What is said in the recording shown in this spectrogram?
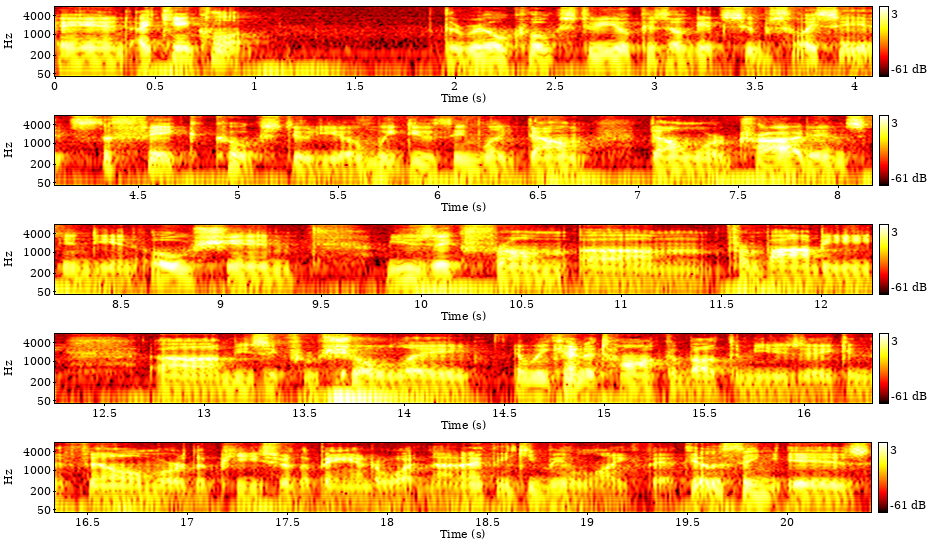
And I can't call it the real Coke Studio because I'll get sued. So I say it's the fake Coke Studio, and we do things like down Downward Tridents, Indian Ocean, music from um, from Bobby, uh, music from Sholay, and we kind of talk about the music in the film or the piece or the band or whatnot. And I think you may like that. The other thing is,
